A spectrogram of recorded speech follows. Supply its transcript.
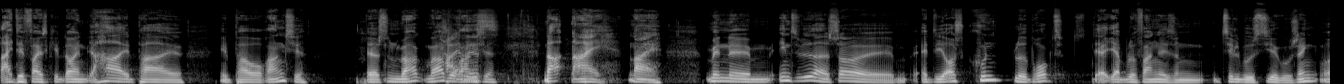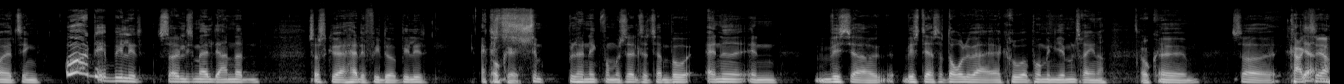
Nej, det er faktisk ikke løgn. Jeg har et par, øh, et par orange. Øh, sådan mørk, mørk orange. Nej, nej, nej. Men øh, indtil videre, så øh, er de også kun blevet brugt. Jeg, jeg blev fanget i sådan en tilbudscirkus, ikke? hvor jeg tænkte, åh, det er billigt. Så er det ligesom alle de andre, så skal jeg have det, fordi det var billigt. Jeg kan Okay. simpelthen ikke få mig selv til at tage dem på, andet end hvis, jeg, hvis det er så dårligt vejr, at jeg kryber på min hjemmetræner. Okay. Øh, så Karakter ja.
